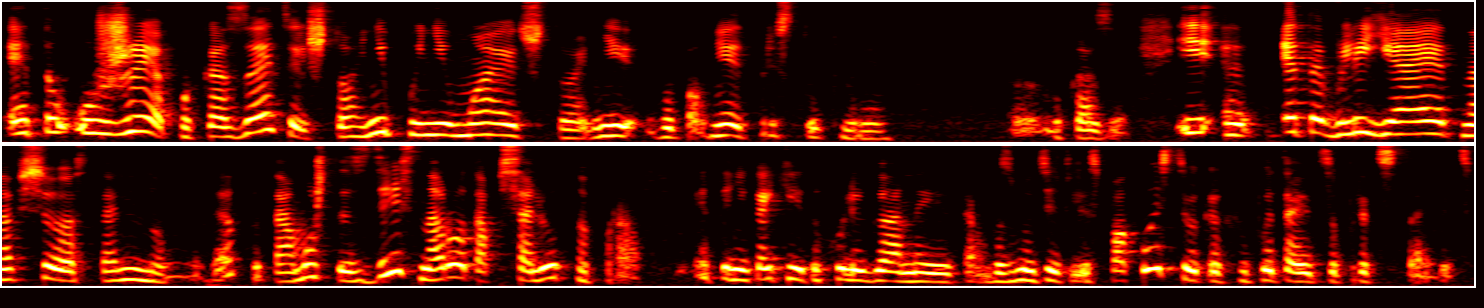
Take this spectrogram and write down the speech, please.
это уже показатель, что они понимают, что они выполняют преступные э, указы. И э, это влияет на все остальное, да, потому что здесь народ абсолютно прав. Это не какие-то хулиганы, там, возмутители спокойствия, как их пытаются представить.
